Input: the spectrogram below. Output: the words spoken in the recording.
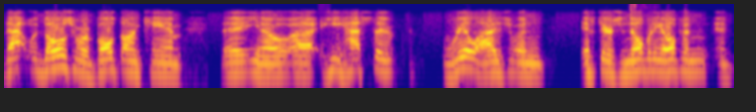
that those were both on Cam. They, you know, uh, he has to realize when if there's nobody open in,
